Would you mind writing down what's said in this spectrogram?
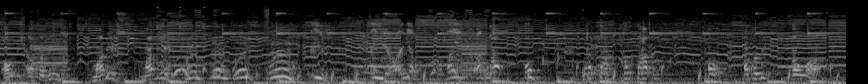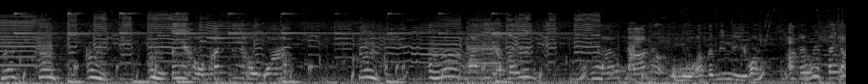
เอาดิอัศวิมาดิ มาดิอืมอืมอืมอืมอีไอ้เหรออย่าไอ้อันตับโอ้กระตับกระตับเอาอัศวิเอาอะอืมอืมอืมตีเข่าซ้ายตีเข่าขวาอืมอืมมาดิอัศ มังทานอะโอ้โหอัศวินหนีวะอัศวินไปไหน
